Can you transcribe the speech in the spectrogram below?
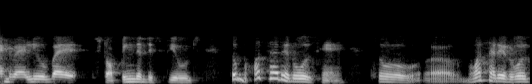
add value by stopping the disputes सो बहुत सारे रोल्स हैं. सो बहुत सारे रोल्स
